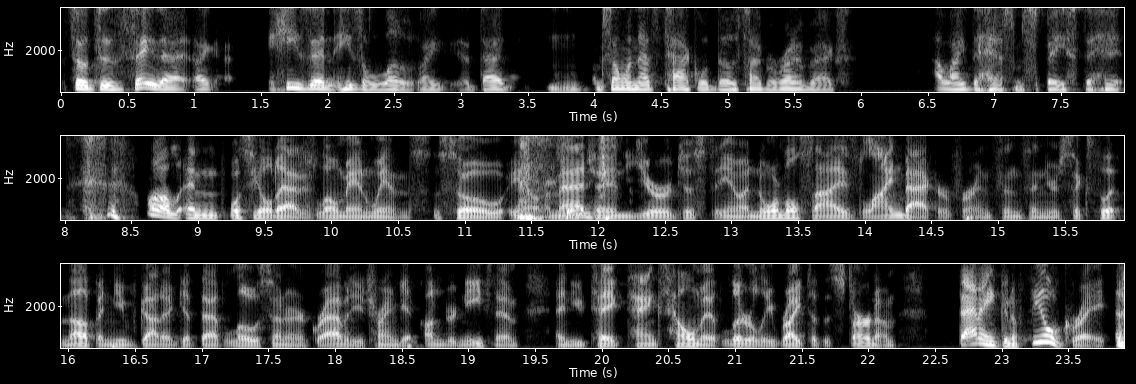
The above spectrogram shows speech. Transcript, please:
so to say that, like, he's in, he's a load like that. Mm-hmm. I'm someone that's tackled those type of running backs. I like to have some space to hit. well, and what's the old adage? Low man wins. So, you know, imagine you're just, you know, a normal sized linebacker, for instance, and you're six foot and up, and you've got to get that low center of gravity, to try and get underneath him, and you take Tank's helmet literally right to the sternum. That ain't gonna feel great. you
